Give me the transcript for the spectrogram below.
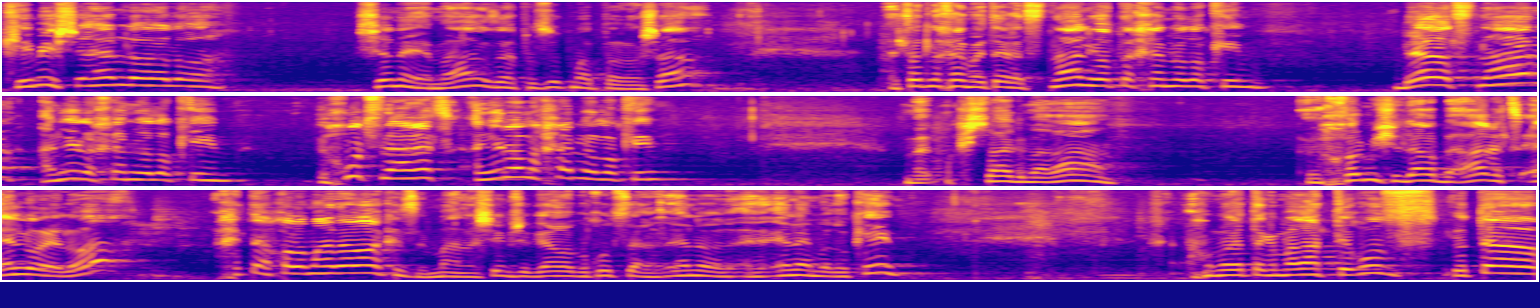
כמי שאין לו אלוה. שנאמר, זה הפסוק מהפרשה, לתת לכם את ארץ כנען, להיות לכם אלוקים. בארץ כנען, אני לכם אלוקים. בחוץ לארץ, אני לא לכם אלוקים. מקשה הגמרא, וכל מי שגר בארץ אין לו אלוה? איך אתה יכול לומר דבר כזה? מה, אנשים שגרו בחוץ לארץ אין, לו, אין להם אלוקים? אומרת הגמרא תירוץ יותר,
